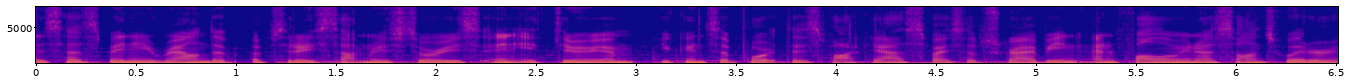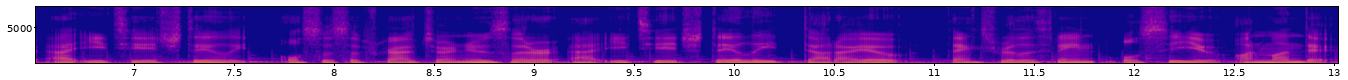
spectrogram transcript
This has been a roundup of today's top news stories in Ethereum. You can support this podcast by subscribing and following us on Twitter at ETH Daily. Also, subscribe to our newsletter at ethdaily.io. Thanks for listening. We'll see you on Monday.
